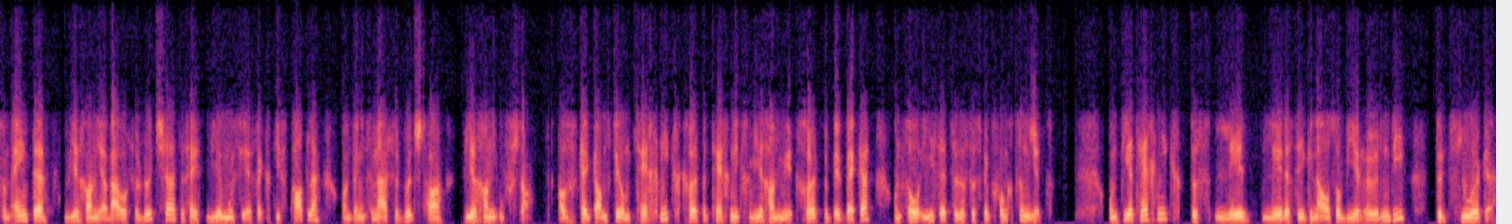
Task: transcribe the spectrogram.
zum einen wie kann ich eine Welle verwutschen, das heißt, wie muss ich effektiv paddeln und wenn ich sie näher verwutscht habe, wie kann ich aufstehen. Also es geht ganz viel um Technik, Körpertechnik, wie kann ich meinen Körper bewegen und so einsetzen, dass das wirklich funktioniert. Und diese Technik, das lehren sie genauso wie Hörende, durch das Schauen.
